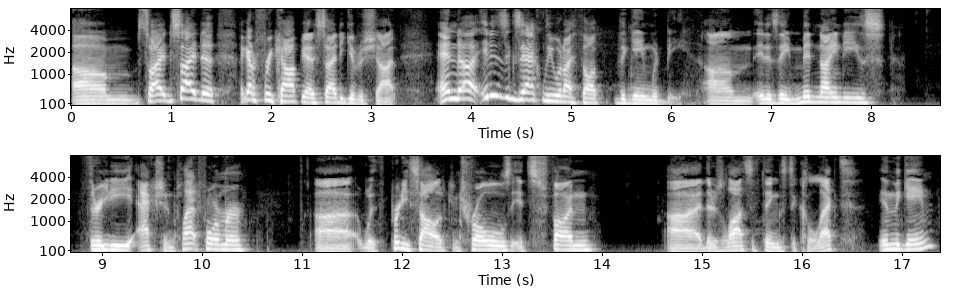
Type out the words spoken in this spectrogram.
Um, so I decided to, I got a free copy. I decided to give it a shot. And uh, it is exactly what I thought the game would be. Um, it is a mid 90s 3D action platformer uh, with pretty solid controls. It's fun. Uh, there's lots of things to collect in the game.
